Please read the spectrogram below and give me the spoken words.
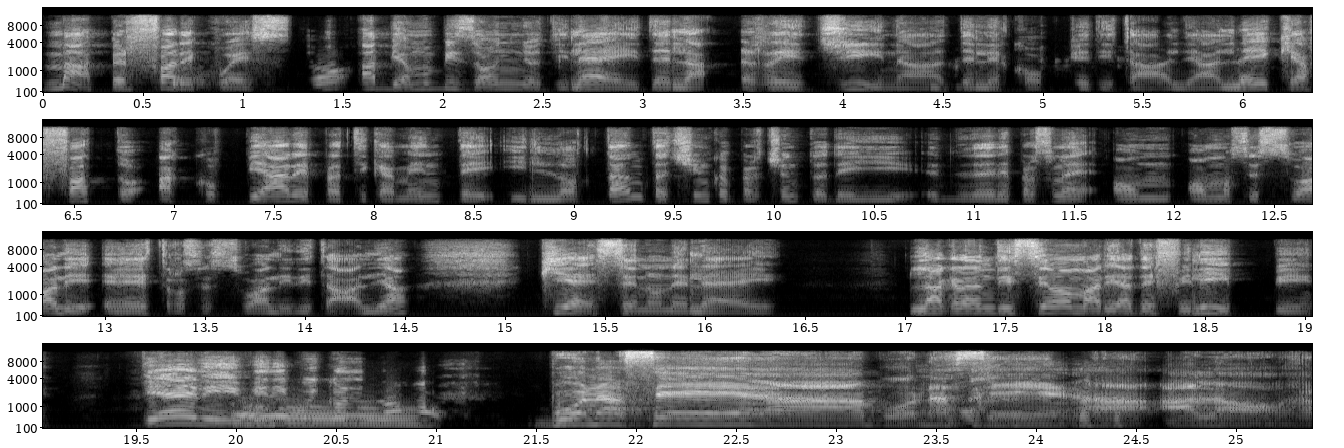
Ma per fare questo abbiamo bisogno di lei, della regina delle coppie d'Italia, lei che ha fatto accoppiare praticamente l'85% dei- delle persone om- omosessuali e eterosessuali d'Italia. Chi è se non è lei? La grandissima Maria De Filippi. Vieni, vieni qui con Oh. noi. Buonasera, buonasera. Allora,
